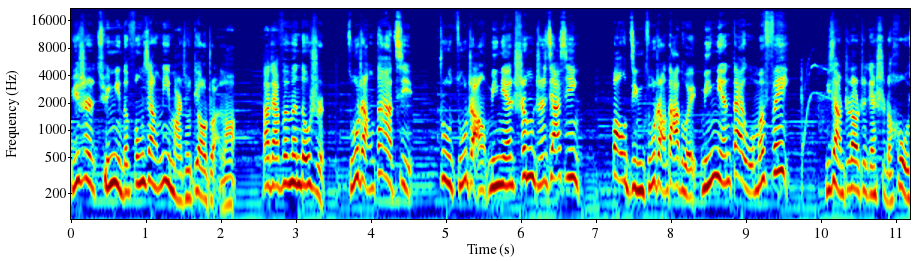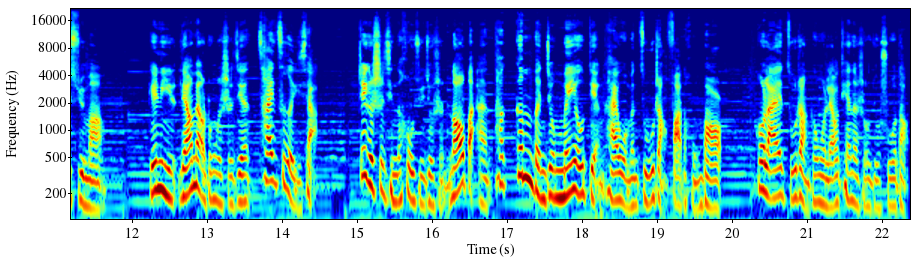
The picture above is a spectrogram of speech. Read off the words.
于是群里的风向立马就调转了，大家纷纷都是组长大气，祝组长明年升职加薪，抱紧组长大腿，明年带我们飞。你想知道这件事的后续吗？给你两秒钟的时间猜测一下。这个事情的后续就是，老板他根本就没有点开我们组长发的红包。后来组长跟我聊天的时候就说道。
